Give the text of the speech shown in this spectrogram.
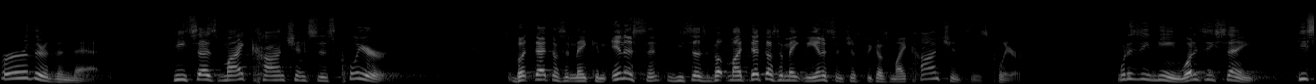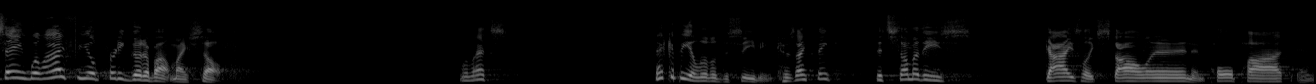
further than that. He says, my conscience is clear. But that doesn't make him innocent. He says, But my, that doesn't make me innocent just because my conscience is clear. What does he mean? What is he saying? He's saying, Well, I feel pretty good about myself. Well, that's that could be a little deceiving because I think that some of these guys like Stalin and Pol Pot and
